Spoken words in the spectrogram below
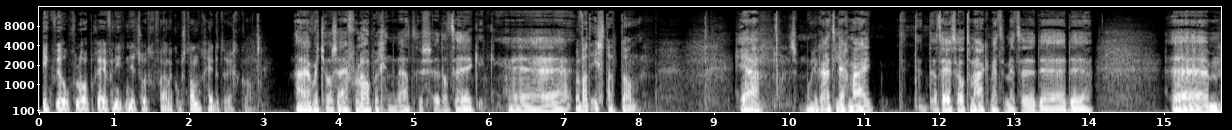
Ik wil voorlopig even niet in dit soort gevaarlijke omstandigheden terechtkomen. Nou, wat je al zei, voorlopig inderdaad. Dus, dat, ik, ik maar wat is dat dan? Ja, het is moeilijk uit te leggen, maar dat heeft wel te maken met, met de... de, de uh,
